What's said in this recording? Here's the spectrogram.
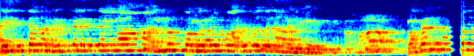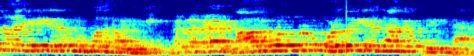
படைத்த மனுக்களுக்கெல்லாம் அல்லும் பகலும் அறுபது நாளிகை. ஆமா. பகல் முப்பது நாளிகை இரவு முப்பது நாளிகை. நாள் ஒன்றும் பொழுது இரண்டாக பிரித்தார்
